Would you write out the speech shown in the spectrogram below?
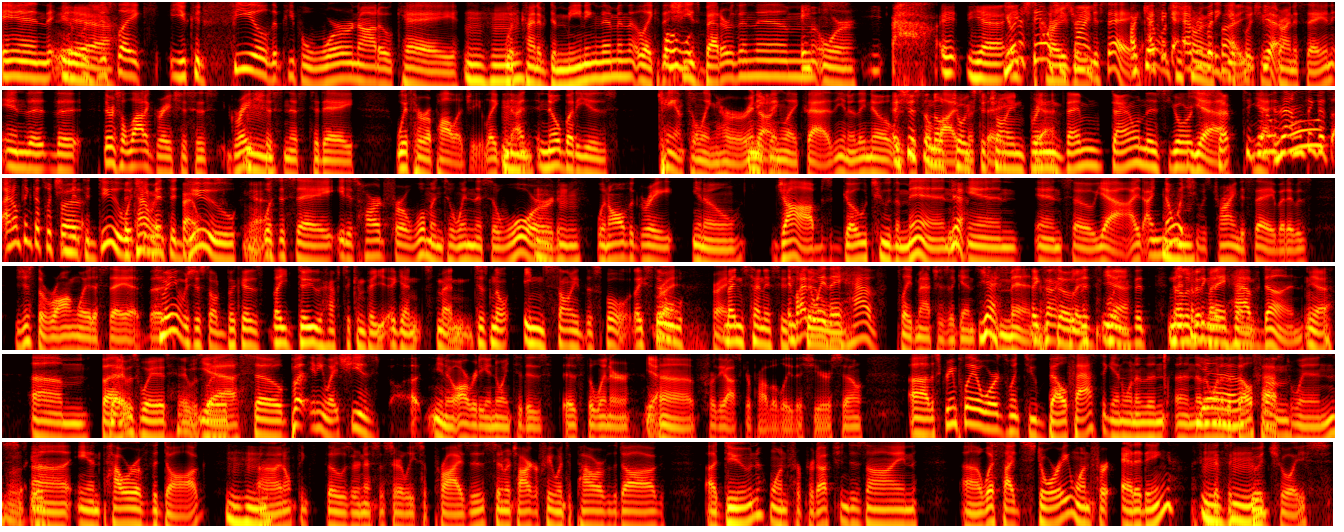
And it was just like you could feel that people were not okay Mhm. with kind of demeaning them and that, like that Well, she's better than them, or it, yeah, you understand what she's trying to say. I get think what she's trying to everybody gets what she was trying to say, and in the the there's a lot of graciousness graciousness today with her apology. Like Mm. I- nobody is canceling her or anything like that. You know, they know it was It's just a odd live choice to try and bring Yeah. them down as you're yeah, accepting. yeah, an and I don't think that's I don't think that's what she But meant to do. What she meant to felt. do Yeah. was to say it is hard for a woman to win this award Mm-hmm. when all the great you know jobs go to the men Yeah. Mm-hmm. and and so yeah I, I know what she was trying to say but it was it was just the wrong way to say it but For me, it was just odd because they do have to compete against men, just not inside the sport. They still Right, right. men's tennis is. and by still, the way they have played matches against yes, men exactly. so it's yeah, like that's something they makes have done Yeah, um but yeah, it was weird. It was yeah weird. so but anyway she is uh, you know already anointed as as the winner Yeah. uh, for the oscar probably this year so uh, the screenplay awards went to Belfast again, one of the another one of the Belfast fun. wins, That was good. Uh, and Power of the Dog. Uh, I don't think those are necessarily surprises. Cinematography went to Power of the Dog. Uh, Dune won for production design. Uh, West Side Story won for editing. I think that's a Mm-hmm. good choice.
